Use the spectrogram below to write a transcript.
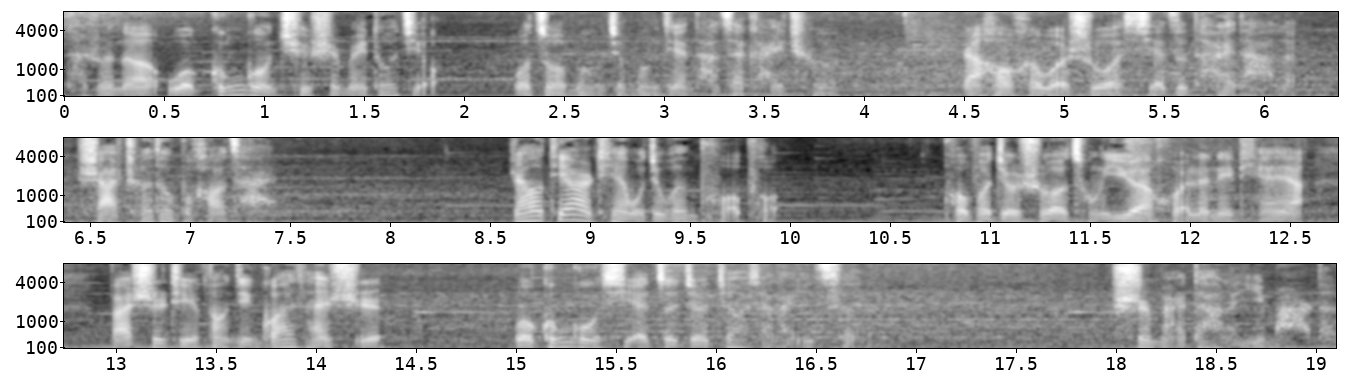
他说呢，我公公去世没多久，我做梦就梦见他在开车，然后和我说鞋子太大了，刹车都不好踩。然后第二天我就问婆婆。婆婆就说：“从医院回来那天呀，把尸体放进棺材时，我公公鞋子就掉下来一次了，是买大了一码的。”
